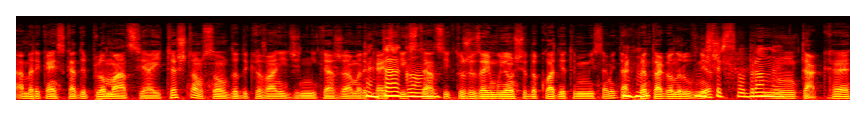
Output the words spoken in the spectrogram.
amerykańska dyplomacja i też tam są dedykowani dziennikarze amerykańskich Pentagon. stacji, którzy zajmują się dokładnie tymi miejscami, tak, mhm. Pentagon również. Ministerstwo Obrony. Mm, tak. E,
